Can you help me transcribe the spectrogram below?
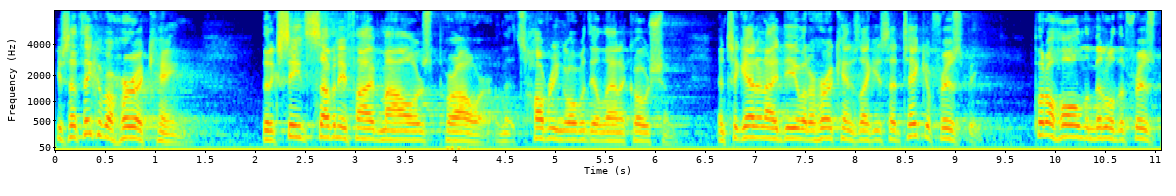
He said, Think of a hurricane that exceeds 75 miles per hour and it's hovering over the Atlantic Ocean. And to get an idea what a hurricane is like, he said, Take a frisbee, put a hole in the middle of the frisbee,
